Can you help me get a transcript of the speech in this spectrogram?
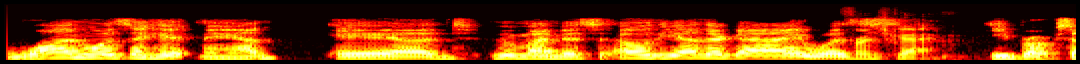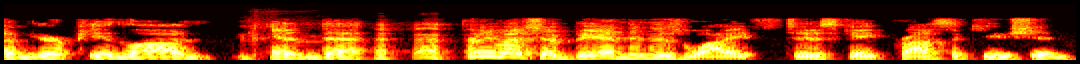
One was a hitman. And who am I missing? Oh, the other guy was French guy. He broke some European law and, and uh, pretty much abandoned his wife to escape prosecution.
